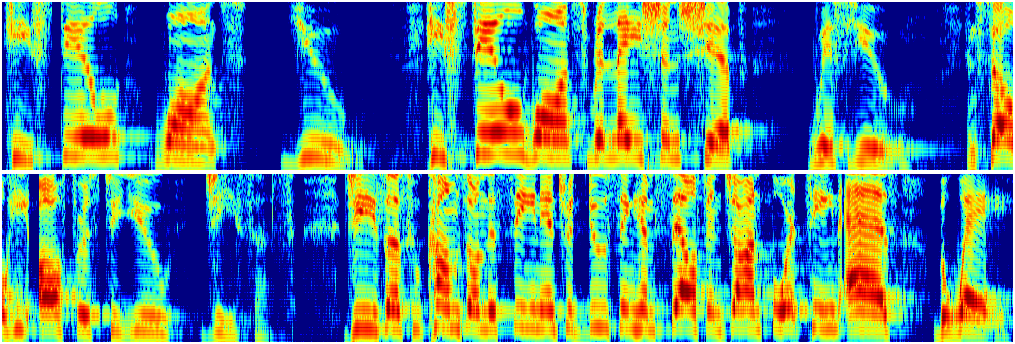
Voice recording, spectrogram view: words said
He still wants you. He still wants relationship with you. And so he offers to you Jesus. Jesus, who comes on the scene introducing himself in John 14 as the way,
